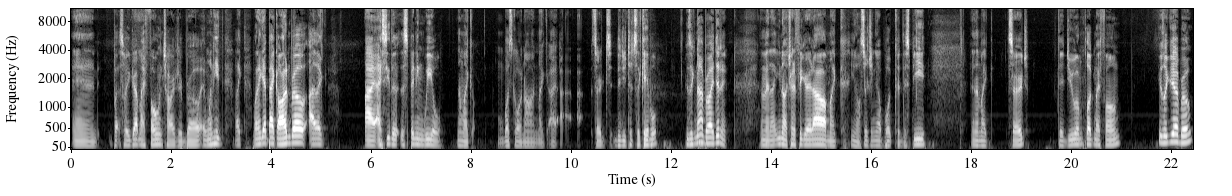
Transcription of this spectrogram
And but so he grabbed my phone charger, bro. And when he like when I get back on, bro, I like, I I see the the spinning wheel. I'm like, what's going on? Like, I, I, I Serge, did you touch the cable? He's like, nah, bro, I didn't. And then I, you know, I try to figure it out. I'm like, you know, searching up what could this be, and I'm like, Serge, did you unplug my phone? He's like, yeah, bro.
